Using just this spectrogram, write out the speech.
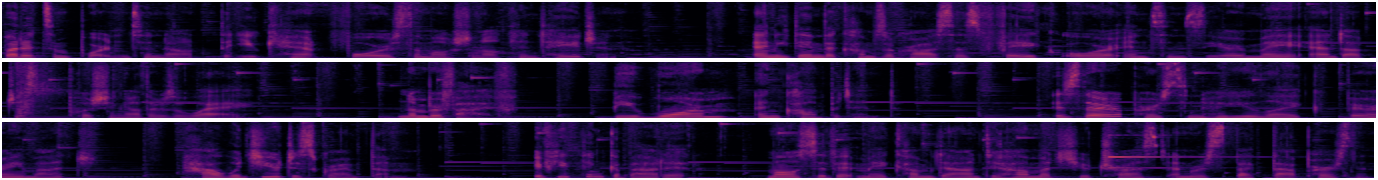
But it's important to note that you can't force emotional contagion. Anything that comes across as fake or insincere may end up just pushing others away. Number five, be warm and competent. Is there a person who you like very much? How would you describe them? If you think about it, most of it may come down to how much you trust and respect that person.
